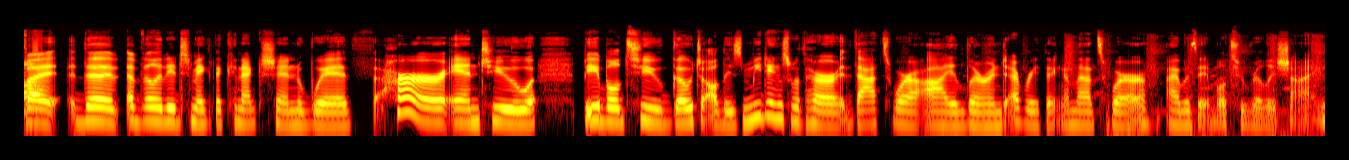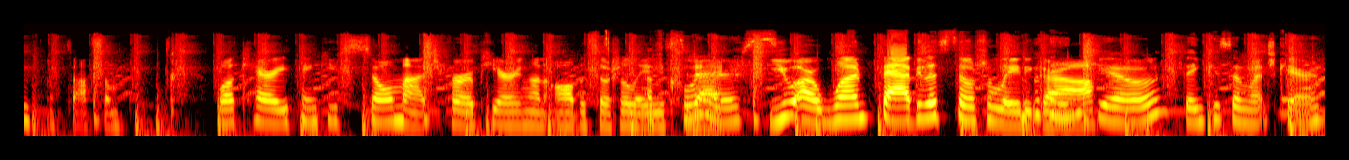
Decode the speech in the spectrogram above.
but the ability to make the connection with her and to be able to go to all these meetings with her that's where i learned everything and that's where i was able to really shine That's awesome. Well, Carrie, thank you so much for appearing on All the Social Ladies today. course. You are one fabulous social lady girl. thank you thank you so much karen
